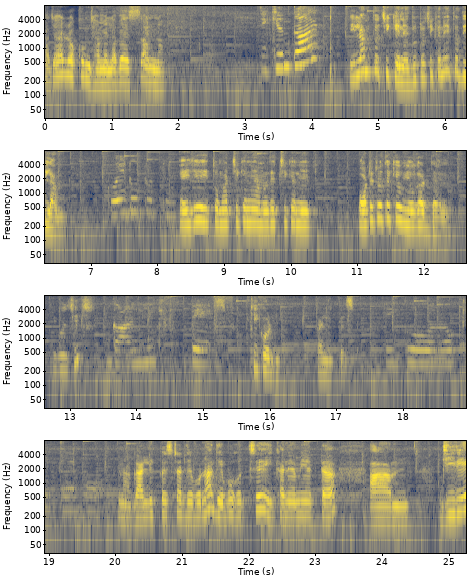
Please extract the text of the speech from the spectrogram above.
হাজার রকম ঝামেলা ব্যাস আর না। চিকেনটা দিলাম তো চিকেনে দুটো চিকেনেই তো দিলাম। কই দুটো এই যে এই তোমার চিকেনে আমাদের চিকেনে পটেটোতে কেউ ইয়োগার্ট দেয় না। কি বলছিস? গার্লিক পেস্ট কি করবি? গার্লিক পেস্ট না গার্লিক পেস্টটা দেবো না দেবো হচ্ছে এইখানে আমি একটা জিরে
